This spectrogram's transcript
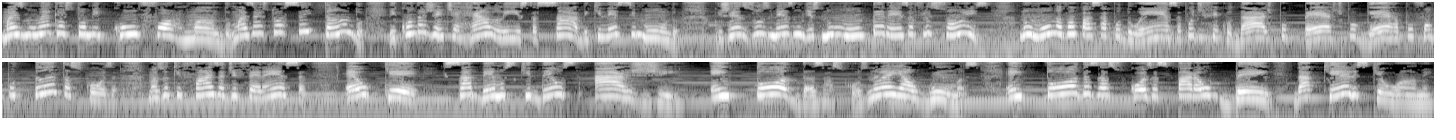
Mas não é que eu estou me conformando, mas eu estou aceitando. E quando a gente é realista, sabe que nesse mundo, Jesus mesmo disse: no mundo tereis aflições. No mundo, nós vamos passar por doença, por dificuldade, por peste, por guerra, por fome, por tantas coisas. Mas o que faz a diferença é o que? Sabemos que Deus age em todas as coisas, não é em algumas, em todas as coisas para o bem daqueles que o amem.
